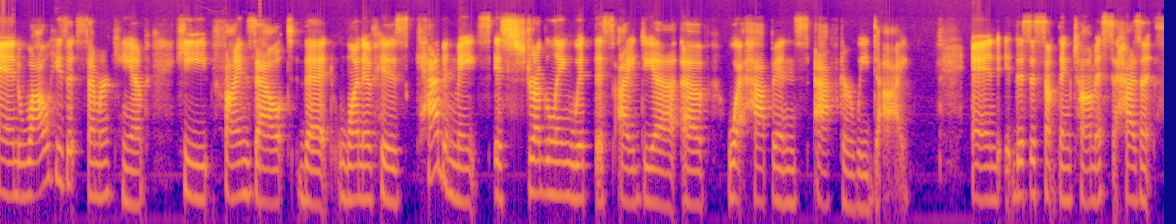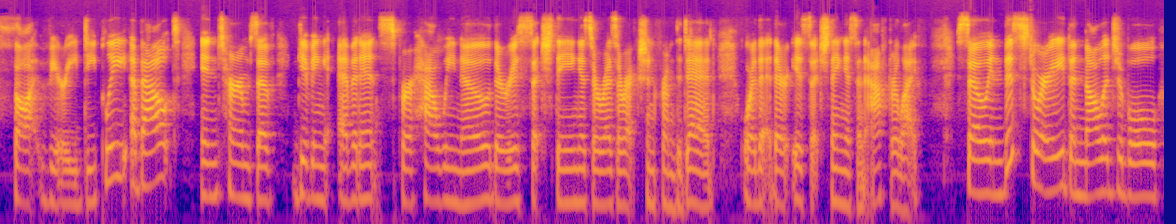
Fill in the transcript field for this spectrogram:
And while he's at summer camp, he finds out that one of his cabin mates is struggling with this idea of what happens after we die. And this is something Thomas hasn't thought very deeply about in terms of giving evidence for how we know there is such thing as a resurrection from the dead or that there is such thing as an afterlife. So in this story, the knowledgeable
